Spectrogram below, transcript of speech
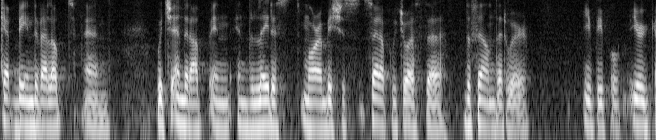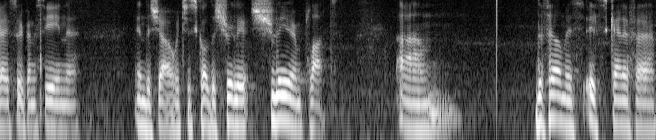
kept being developed and which ended up in, in the latest, more ambitious setup, which was the, the film that we're you people, you guys are going to see in the, in the show, which is called the Schlieren Plot. Um, the film is, is kind of a,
